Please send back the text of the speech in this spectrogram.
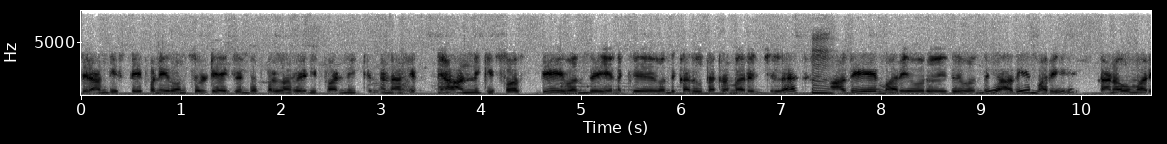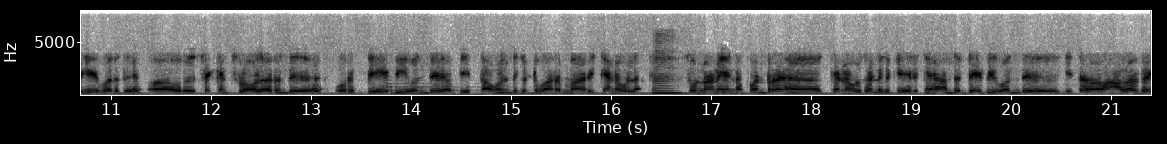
சரி அங்கேயே ஸ்டே பண்ணிடுவோம்னு சொல்லிட்டு எக்ஸாம் பேப்பர்லாம் ரெடி பண்ணிட்டு நான் அன்னைக்கு ஃபர்ஸ்ட் டே வந்து எனக்கு வந்து கதவு தட்டுற மாதிரி இருந்துச்சுல்ல. அதே மாதிரி ஒரு இது வந்து அதே மாதிரி கனவு மாதிரியே வருது. ஒரு செகண்ட் ஃப்ளோர்ல இருந்து ஒரு பேபி வந்து அப்படியே தவழ்ந்துகிட்டு வர மாதிரி கனவுல. ம். ஸோ நான் என்ன பண்றேன் கனவுல கண்டுகிட்டே இருக்கேன். அந்த பேபி வந்து கிட்ட அழகா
